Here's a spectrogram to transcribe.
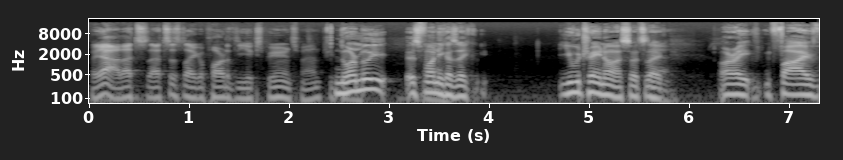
but yeah that's that's just like a part of the experience man People- Normally, it's funny because like you would train us, so it's like, Yeah. All right, five.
